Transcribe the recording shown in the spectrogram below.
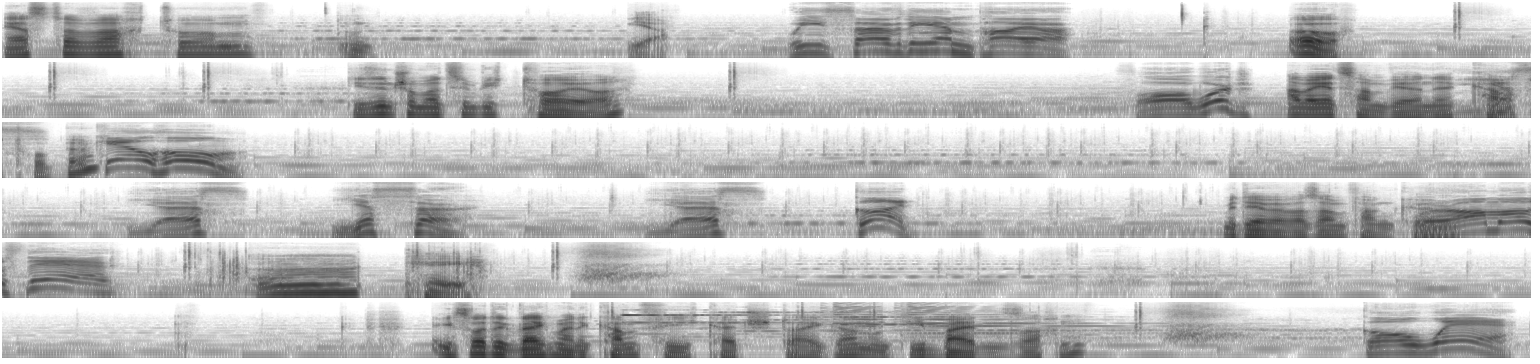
Erster Wachturm. Und ja. We serve the Empire. Oh. Die sind schon mal ziemlich teuer. Forward. Aber jetzt haben wir eine Yes. Kampftruppe. Kill whom? Yes? Yes, sir. Yes? Good. Mit der wir was anfangen We're können. almost there. Okay. Ich sollte gleich meine Kampffähigkeit steigern und die beiden Sachen. Go where?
